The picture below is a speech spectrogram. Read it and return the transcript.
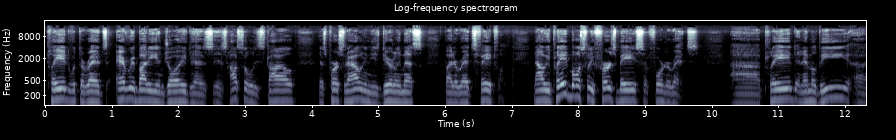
played with the Reds, everybody enjoyed his, his hustle, his style, his personality, and he's dearly missed by the Reds faithful. Now, he played mostly first base for the Reds. Uh, played in MLB, uh,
